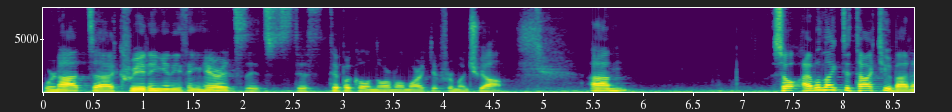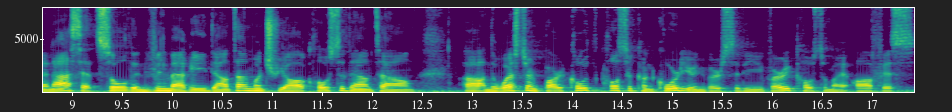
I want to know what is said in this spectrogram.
we're not uh, creating anything here. It's, it's just typical normal market for Montreal. Um, so I would like to talk to you about an asset sold in Ville-Marie, downtown Montreal, close to downtown, uh, on the western part, close to Concordia University, very close to my office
